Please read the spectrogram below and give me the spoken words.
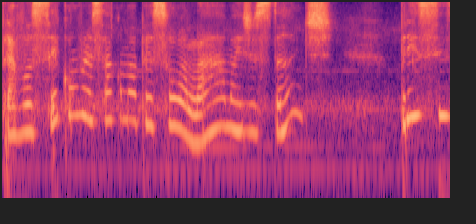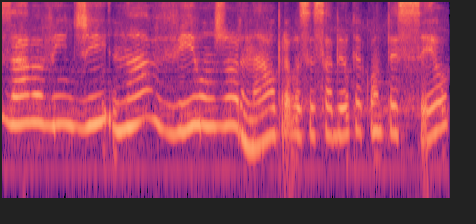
Para você conversar com uma pessoa lá mais distante, precisava vir de navio um jornal para você saber o que aconteceu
